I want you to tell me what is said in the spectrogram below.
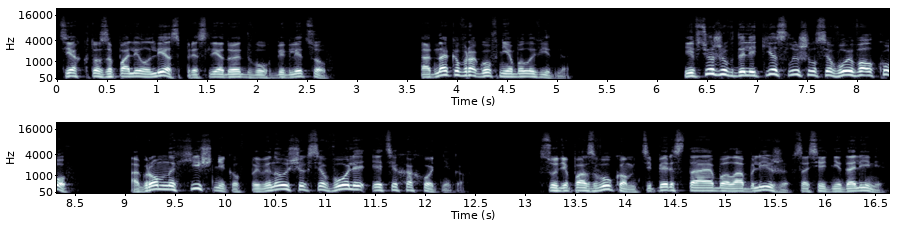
тех, кто запалил лес, преследуя двух беглецов. Однако врагов не было видно. И все же вдалеке слышался вой волков, огромных хищников, повинующихся воле этих охотников. Судя по звукам, теперь стая была ближе, в соседней долине.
